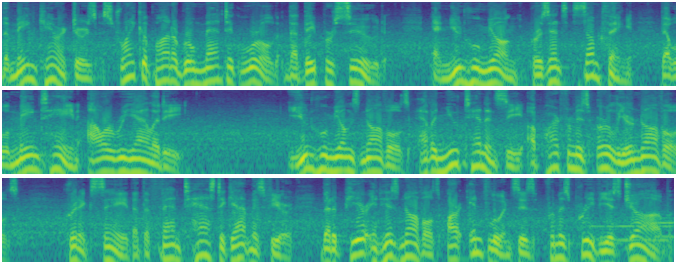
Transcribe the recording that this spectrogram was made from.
the main characters strike upon a romantic world that they pursued, and Yun Hoo Myung presents something that will maintain our reality. Yoon Hoo Myung's novels have a new tendency apart from his earlier novels. Critics say that the fantastic atmosphere that appear in his novels are influences from his previous job.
